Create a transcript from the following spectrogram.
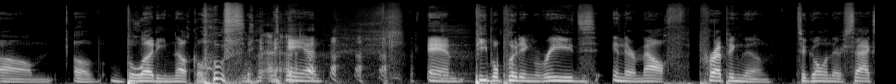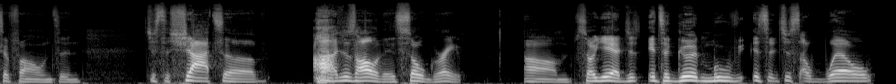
um, of bloody knuckles and and people putting reeds in their mouth, prepping them to go in their saxophones, and just the shots of ah, just all of it. It's so great. Um, so yeah, just it's a good movie. It's a, just a well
